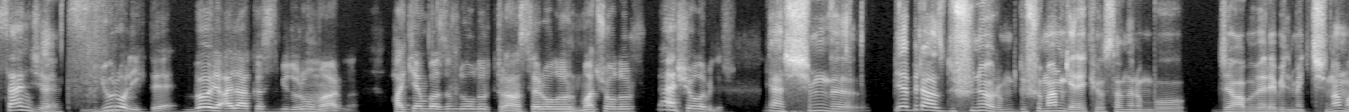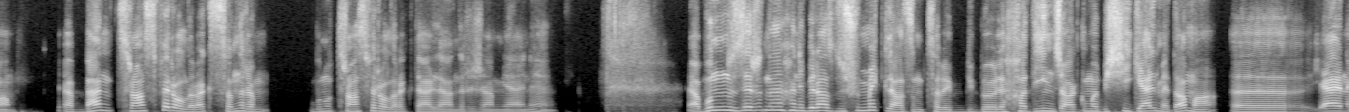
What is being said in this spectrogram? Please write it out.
Sence evet. Euroleague'de böyle alakasız bir durum var mı? Hakem bazında olur, transfer olur, maç olur, her şey olabilir. Ya şimdi ya biraz düşünüyorum. Düşünmem gerekiyor sanırım bu cevabı verebilmek için ama ya ben transfer olarak sanırım bunu transfer olarak değerlendireceğim yani. Ya bunun üzerine hani biraz düşünmek lazım tabii. Bir böyle ha deyince aklıma bir şey gelmedi ama e, yani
